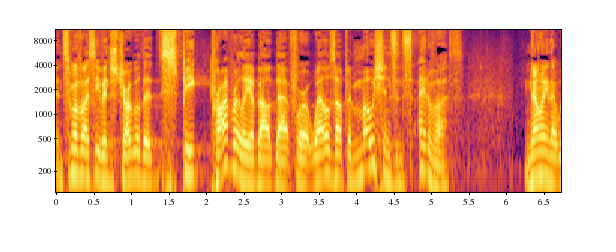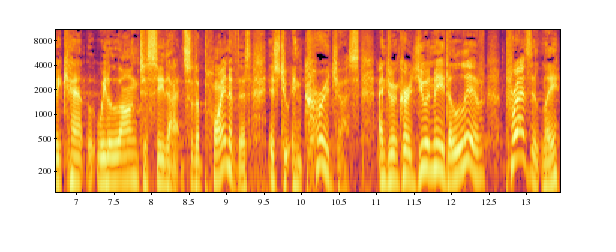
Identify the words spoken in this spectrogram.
And some of us even struggle to speak properly about that, for it wells up emotions inside of us knowing that we can't, we long to see that. So the point of this is to encourage us and to encourage you and me to live presently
